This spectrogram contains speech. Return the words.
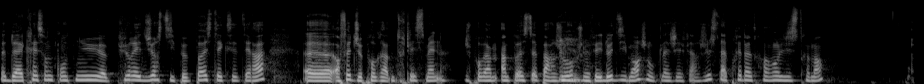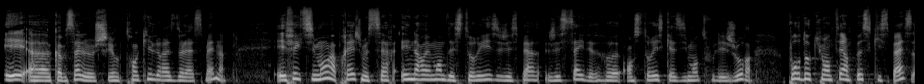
de la création de contenu euh, pur et dur, type post, etc., euh, en fait, je programme toutes les semaines. Je programme un post par jour, mmh. je le fais le dimanche, donc là, je vais faire juste après notre enregistrement. Et comme ça, je suis tranquille le reste de la semaine effectivement, après, je me sers énormément des stories. J'espère, j'essaye d'être en stories quasiment tous les jours pour documenter un peu ce qui se passe.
